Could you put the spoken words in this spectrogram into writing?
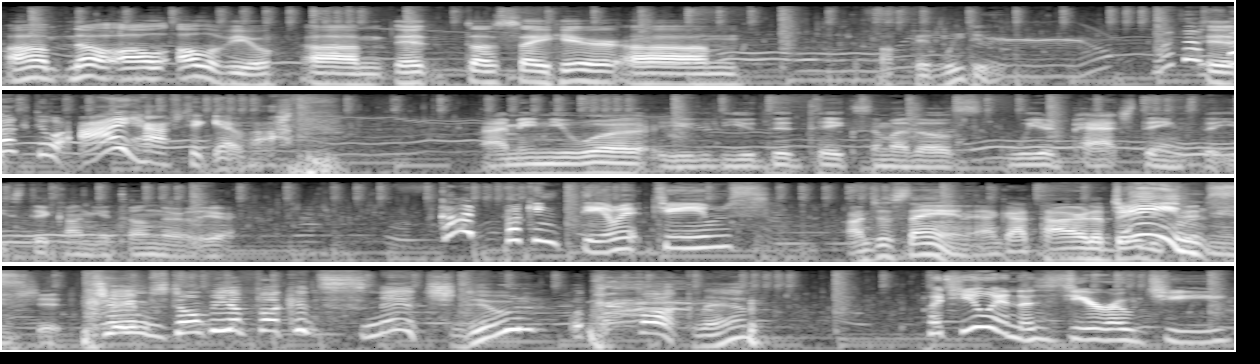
Um, no, all, all of you. Um, it does say here. Um, the fuck did we do? What the It- fuck do I have to give up? I mean, you were you you did take some of those weird patch things that you stick on your tongue earlier. God fucking damn it, James. I'm just saying, I got tired of babysitting James! and shit. James, don't be a fucking snitch, dude. What the fuck, man? Put you in a zero G.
